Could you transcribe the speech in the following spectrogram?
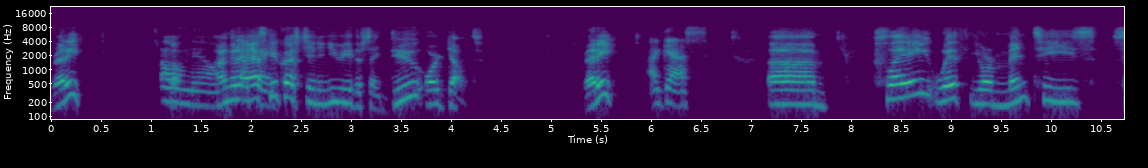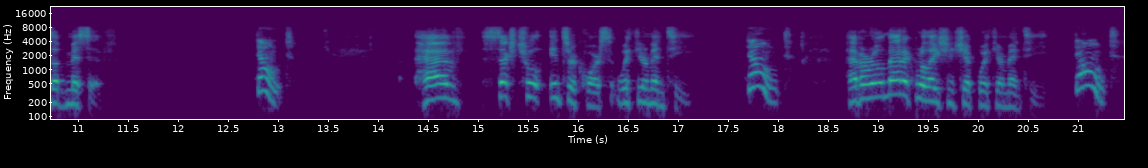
Ready oh no. I'm going to ask you a question and you either say do or don't. Ready? I guess. Um, play with your mentees submissive. Don't. Have sexual intercourse with your mentee. Don't. Have a romantic relationship with your mentee. Don't.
